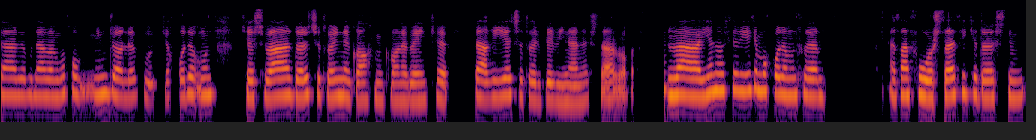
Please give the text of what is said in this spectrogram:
کرده بودن و میگه خب این جالب بود که خود اون کشور داره چطوری نگاه می‌کنه به اینکه بقیه چطوری ببیننش در واقع. و یه نکته دیگه که ما خودمون توی اصلا فرصتی که داشتیم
